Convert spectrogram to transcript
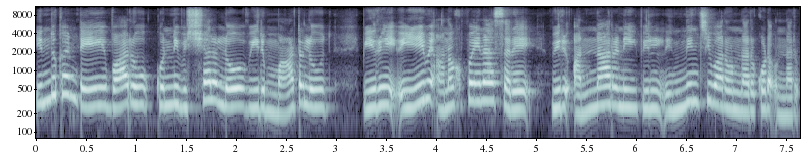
ఎందుకంటే వారు కొన్ని విషయాలలో వీరి మాటలు వీరు ఏమి అనకపోయినా సరే వీరు అన్నారని వీళ్ళు నిందించి వారు ఉన్నారు కూడా ఉన్నారు.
